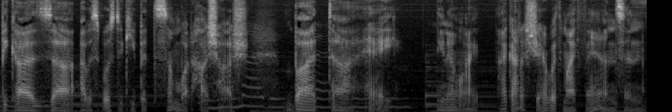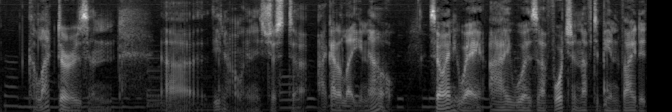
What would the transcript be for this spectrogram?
because uh, I was supposed to keep it somewhat hush hush. But uh, hey, you know, I, I gotta share with my fans and collectors, and uh, you know, and it's just I gotta let you know. So anyway, I was uh, fortunate enough to be invited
